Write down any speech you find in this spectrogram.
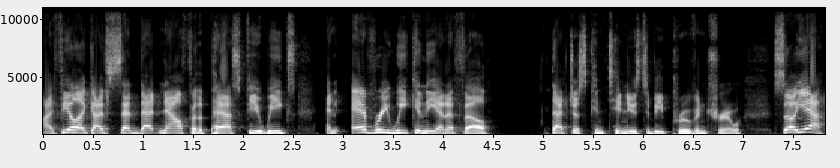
I feel like I've said that now for the past few weeks, and every week in the NFL, that just continues to be proven true. So, yeah,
